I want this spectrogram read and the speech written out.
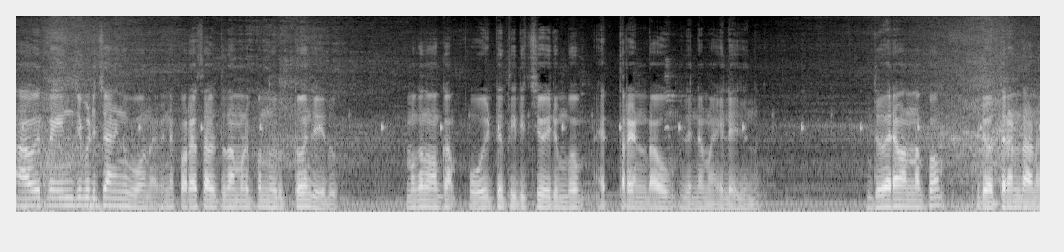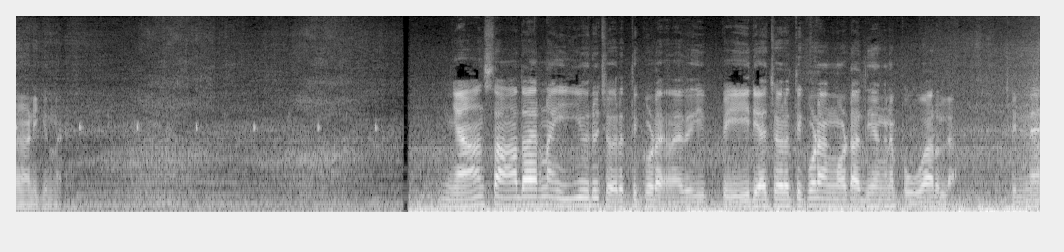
ആ ഒരു റേഞ്ച് പിടിച്ചാണ് ഇങ്ങ് പോകുന്നത്. പിന്നെ കുറേ സ്ഥലത്ത് നമ്മളിപ്പോൾ നിർത്തുകയും ചെയ്തു. നമുക്ക് നോക്കാം. പോയിട്ട് തിരിച്ച് വരുമ്പം എത്ര ഉണ്ടാവും ഇതിന്റെ മൈലേജ് എന്ന്. ഇതുവരെ വന്നപ്പം ഇരുപത്തിരണ്ടാണ് കാണിക്കുന്നത് ഞാൻ സാധാരണ ഈ ഒരു ചുരത്തിൽ കൂടെ അതായത് ഈ പേരിയ ചുരത്തിൽ കൂടെ അങ്ങോട്ട് അധികം അങ്ങനെ പോവാറില്ല. പിന്നെ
